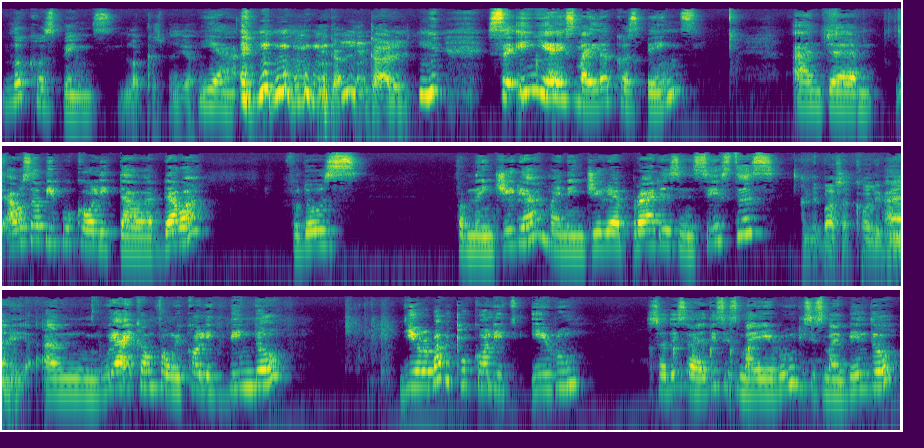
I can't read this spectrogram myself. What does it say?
Locust beans. Locust beans, yeah. Yeah. you, got, you got it. So in here is my locust beans. And um, also people call it dawa dawa. For those from Nigeria, my Nigeria brothers and sisters. And the Basha call it And, bindo. and where I come from, we call it bindo. The Yoruba people call it iru. So this, uh, this is my iru, this is my bindo.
